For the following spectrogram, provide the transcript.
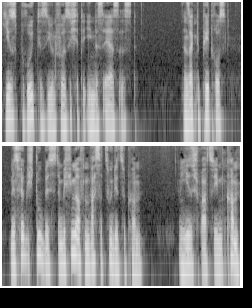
Jesus beruhigte sie und versicherte ihnen, dass er es ist. Dann sagte Petrus, wenn es wirklich du bist, dann befiehl mir auf dem Wasser zu dir zu kommen. Und Jesus sprach zu ihm, komm.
